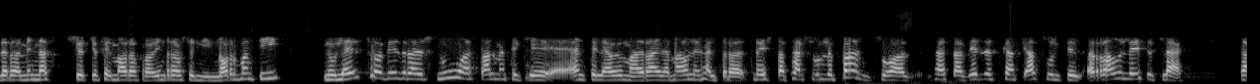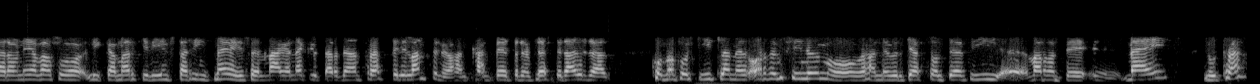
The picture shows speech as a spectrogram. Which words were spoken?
verða minnast 75 ára frá innrásin í Normandi Nú leiðtóa viðræður snúast almennt ekki endilega um að ræða málinn heldur að treysta persónuleg bönn svo að þetta virðist kannski allt svolítið ráðleysislegt. Það er á nefa svo líka margir í einsta ring með sem naga neglutar meðan fröppir í landinu og hann kann betur en flestir aðri að koma fólki ítla með orðum sínum og hann hefur gett svolítið af því varðandi mei. Nú Trump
